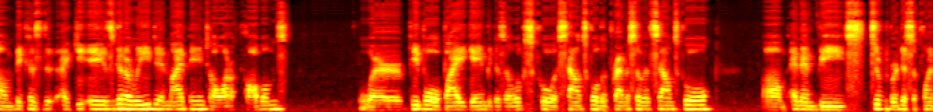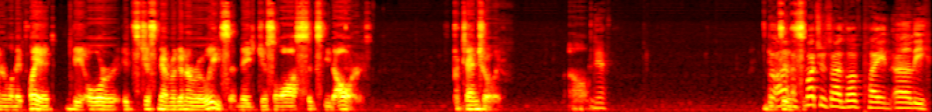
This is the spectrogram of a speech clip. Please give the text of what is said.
um, because the, it is going to lead, in my opinion, to a lot of problems where people will buy a game because it looks cool, it sounds cool, the premise of it sounds cool, um, and then be super disappointed when they play it, or it's just never going to release and they just lost sixty dollars potentially. Um, Yeah. But I, as much as I love playing early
